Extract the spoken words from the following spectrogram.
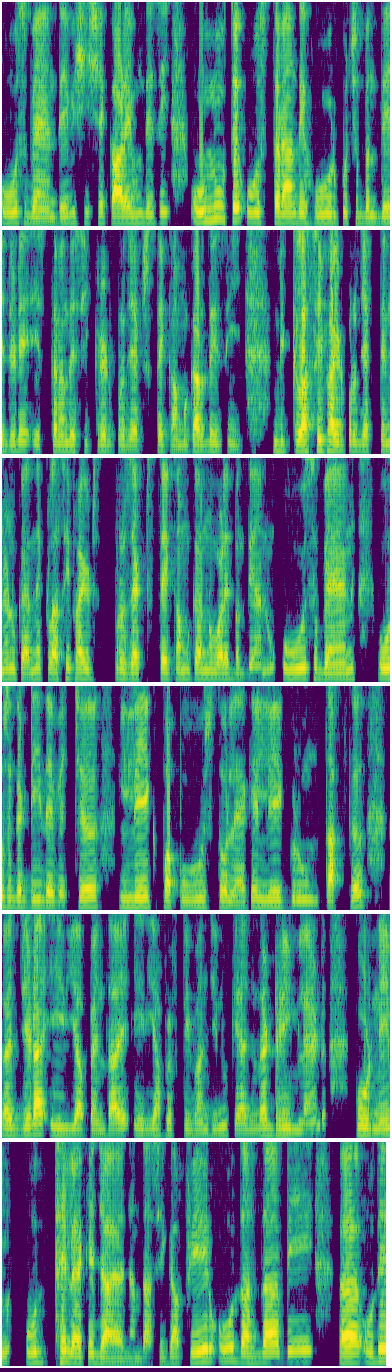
ਉਸ ਵੈਨ ਦੇ ਵੀ ਸ਼ੀਸ਼ੇ ਕਾਲੇ ਹੁੰਦੇ ਸੀ, ਉਹਨੂੰ ਤੇ ਉਸ ਤਰ੍ਹਾਂ ਦੇ ਹੋਰ ਕੁਝ ਬੰਦੇ ਜਿਹੜੇ ਇਸ ਤਰ੍ਹਾਂ ਦੇ ਸੀਕ੍ਰੀਟ ਪ੍ਰੋਜੈਕਟਸ ਤੇ ਕੰਮ ਕਰਦੇ ਸੀ ਕਲਾਸੀਫਾਈਡ ਪ੍ਰੋਜੈਕਟ ਇਹਨਾਂ ਨੂੰ ਕਹਿੰਦੇ ਕਲਾਸੀਫਾਈਡ ਪ੍ਰੋਜੈਕਟਸ ਤੇ ਕੰਮ ਕਰਨ ਵਾਲੇ ਬੰਦਿਆਂ ਨੂੰ ਉਸ ਵੈਨ, ਉਸ ਗੱਡੀ ਦੇ ਵਿੱਚ ਲੇਕ ਪਪੂਸ ਤੋਂ ਲੈ ਕੇ ਲੇਕ ਗਰੂਮ ਤੱਕ ਜਿਹੜਾ ਏਰੀਆ ਪੈਂਦਾ ਹੈ, ਏਰੀਆ 51 ਜਿਹਨੂੰ ਕਿਹਾ ਜਾਂਦਾ ਡ੍ਰੀਮਲੈਂਡ ਕੋਡ ਨੇਮ ਉੱਥੇ ਲੈ ਕੇ ਜਾਇਆ ਜਾਂਦਾ ਸੀਗਾ। ਫਿਰ ਉਹ ਦੱਸਦਾ ਵੀ ਉਹਦੇ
